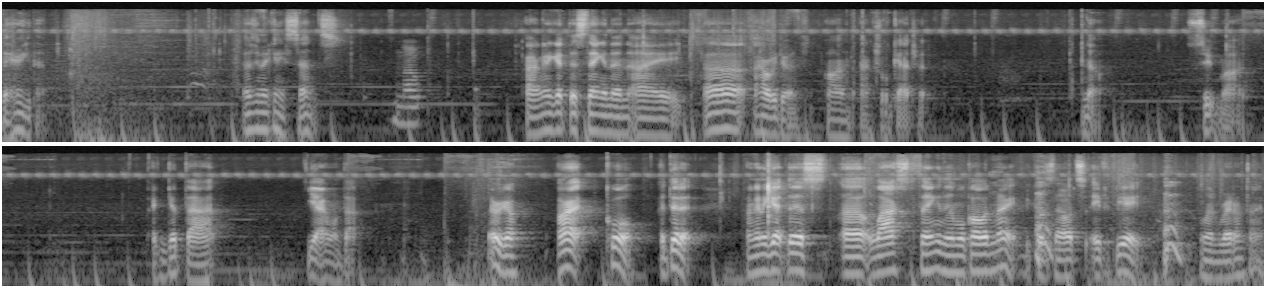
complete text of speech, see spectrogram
bury them? That Doesn't make any sense. Nope. I'm gonna get this thing and then I uh how are we doing on actual gadget? No. Suit mod. I can get that. Yeah, I want that. There we go. Alright, cool. I did it. I'm gonna get this uh, last thing and then we'll call it a night because now it's 8.58. We'll end right on time.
